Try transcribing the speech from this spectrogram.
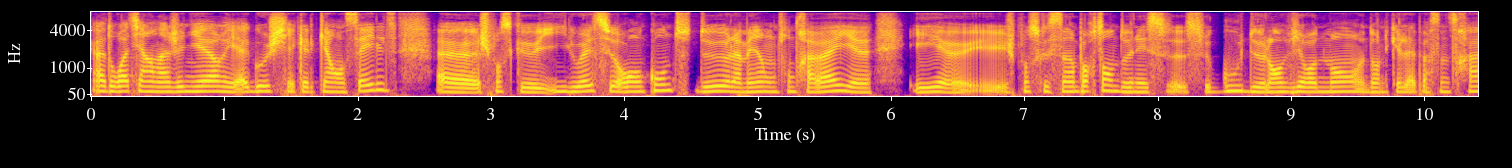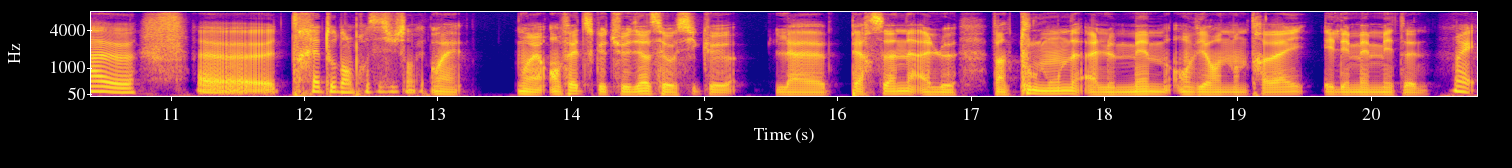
à droite il y a un ingénieur et à gauche il y a quelqu'un en sales, euh, je pense qu'il ou elle se rend compte de la manière dont on travaille euh, euh, et, je pense que c'est important de donner ce, goût de l'environnement dans lequel la personne sera très tôt dans le processus en fait. Ouais. ouais, en fait ce que tu veux dire c'est aussi que la personne a le, enfin tout le monde a le même environnement de travail et les mêmes méthodes. Ouais.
